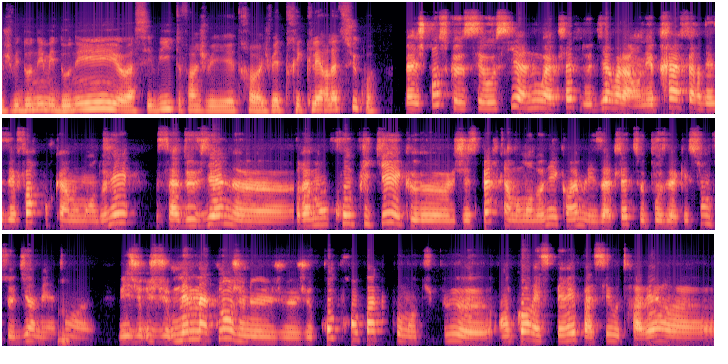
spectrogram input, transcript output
je vais donner mes données assez vite, enfin, je vais être, je vais être très clair là-dessus. quoi. Ben, je pense que c'est aussi à nous, athlètes, de dire voilà, on est prêt à faire des efforts pour qu'à un moment donné, ça devienne vraiment compliqué et que j'espère qu'à un moment donné, quand même, les athlètes se posent la question de se dire mais attends, mais même maintenant, je ne comprends pas comment tu peux euh, encore espérer passer au travers, euh,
